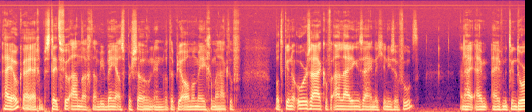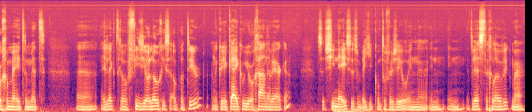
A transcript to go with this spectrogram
hij ook. Hij, besteedt veel aandacht aan wie ben je als persoon en wat heb je allemaal meegemaakt. Of wat kunnen oorzaken of aanleidingen zijn dat je nu zo voelt. En hij, hij, hij heeft me toen doorgemeten met elektrofysiologische apparatuur. En dan kun je kijken hoe je organen werken. Het is Chinees, dus een beetje controversieel in, eh, in, in het Westen, geloof ik. Maar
